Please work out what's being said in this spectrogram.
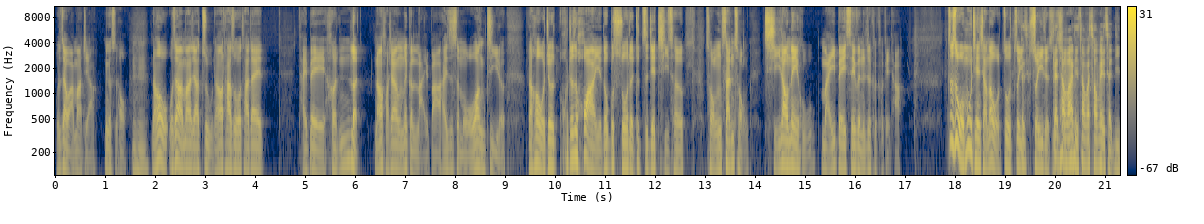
我是在我阿妈家那个时候，嗯哼，然后我在我阿妈家住，然后他说他在台北很冷，然后好像那个来吧还是什么我忘记了，然后我就就是话也都不说的，就直接骑车从三重骑到内湖买一杯 seven 的热可可给他。这是我目前想到我做最追的事情。干他妈你他妈超没诚意！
